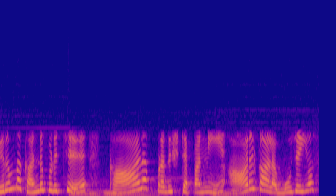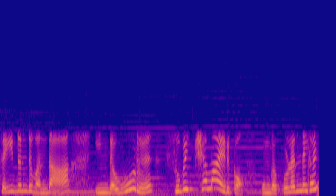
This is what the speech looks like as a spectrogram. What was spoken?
திரும்ப கண்டுபிடிச்சு கால பிரதிஷ்டை பண்ணி ஆறு கால பூஜையும் செய்துண்டு வந்தா இந்த ஊரு சுபிட்சமா இருக்கும். உங்க குழந்தைகள்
